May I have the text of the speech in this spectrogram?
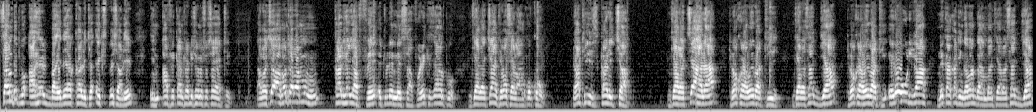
some people are held by their culture especially in african traditional society abantu abamu culture yaffe etulemesa. For example nti abakyala tebasala nkoko. That is culture. Nti abakyala tebakola bwe bati nti abasajja tebakola bwe bati. Era owulira ne kakati nga bagamba nti abasajja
